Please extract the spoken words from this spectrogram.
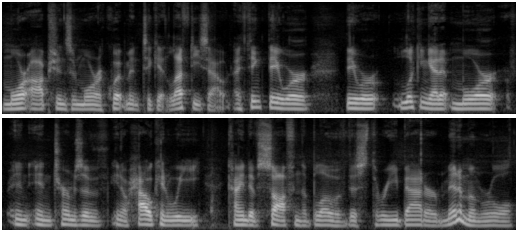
more options and more equipment to get lefties out. I think they were they were looking at it more in, in terms of you know how can we kind of soften the blow of this three batter minimum rule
